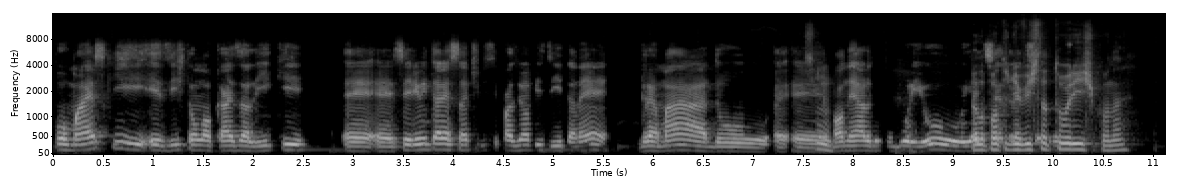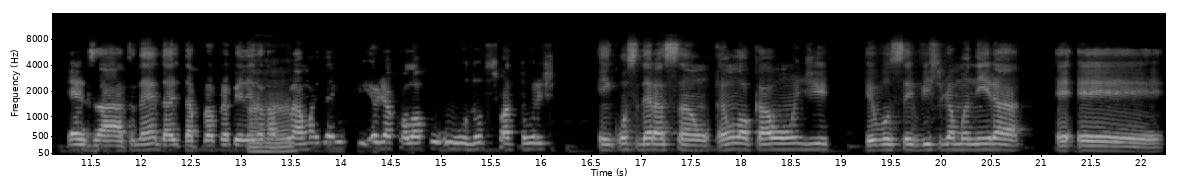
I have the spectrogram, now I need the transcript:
Por mais que existam locais ali que é, é seriam interessantes de se fazer uma visita, né? Gramado, é, é, Balneário do Camboriú. Pelo etc, ponto de vista etc. turístico, né? Exato, né? Da, da própria beleza uhum. natural, mas aí eu já coloco os outros fatores em consideração. É um local onde eu vou ser visto de uma maneira, é, é,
